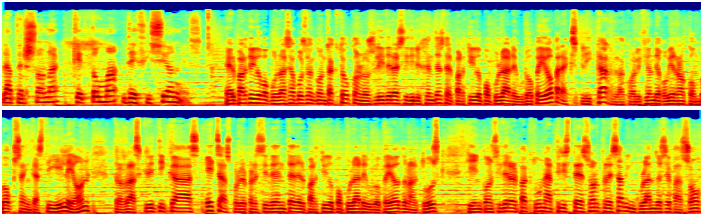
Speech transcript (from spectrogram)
la persona que toma decisiones. El Partido Popular se ha puesto en contacto con los líderes y dirigentes del Partido Popular Europeo para explicar la coalición de gobierno con Vox en Castilla y León tras las críticas hechas por el presidente del Partido Popular Europeo, Donald Tusk, quien considera el pacto una triste sorpresa vinculando ese paso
